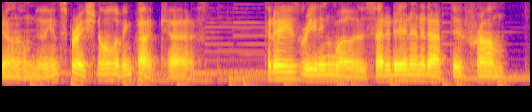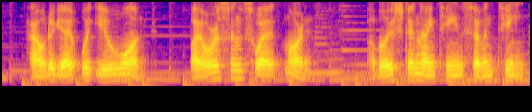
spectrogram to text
Welcome to the Inspirational Living Podcast. Today's reading was edited and adapted from How to Get What You Want by Orison Swett Marden, published in 1917.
